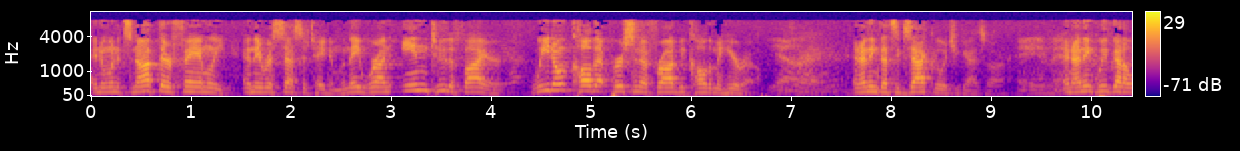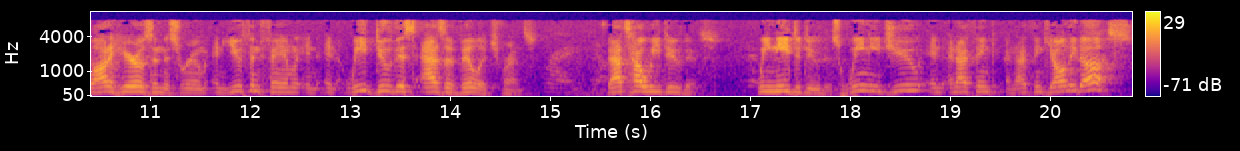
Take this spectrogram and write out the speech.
And when it's not their family and they resuscitate them. When they run into the fire, we don't call that person a fraud, we call them a hero. And I think that's exactly what you guys are. And I think we've got a lot of heroes in this room, and youth and family, and, and we do this as a village, friends. That's how we do this. We need to do this. We need you, and, and I think and I think y'all need us.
